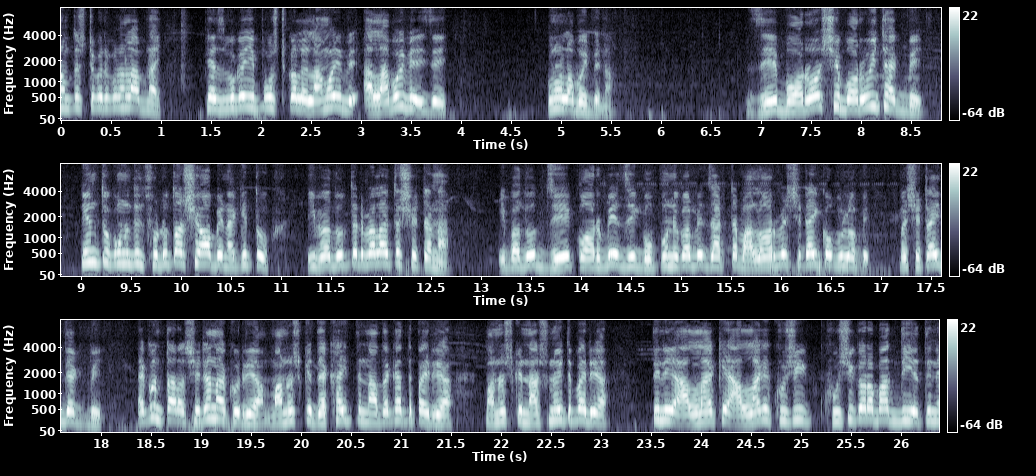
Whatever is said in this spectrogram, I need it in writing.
সন্তুষ্ট করে কোনো লাভ নাই। ফেসবুকে এই পোস্ট করলে লাভ হইবে লাভ হইবে যে, কোনো লাভ হইবে না। যে বড়, সে বড়ই থাকবে। কিন্তু কোনোদিন ছোট তো আর সে হবে না। কিন্তু ইবাদতের বেলায় তো সেটা না। ইবাদত যে করবে, যে গোপনে করবে, যারটা ভালো হবে সেটাই কবুল হবে বা সেটাই দেখবে। এখন তারা সেটা না করিয়া মানুষকে দেখাইতে না দেখাতে পারিয়া, মানুষকে না শুনাইতে পারিয়া, তিনি আল্লাহকে আল্লাহকে খুশি খুশি করা বাদ দিয়ে তিনি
